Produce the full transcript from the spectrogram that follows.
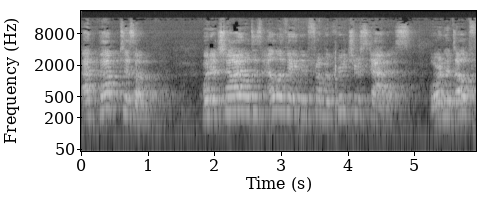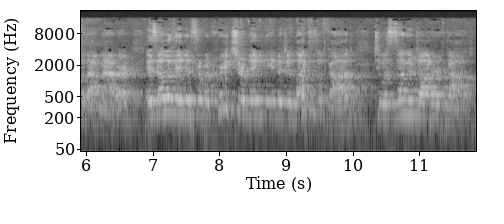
at baptism. When a child is elevated from a creature status, or an adult for that matter, is elevated from a creature made in the image and likeness of God to a son and daughter of God.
